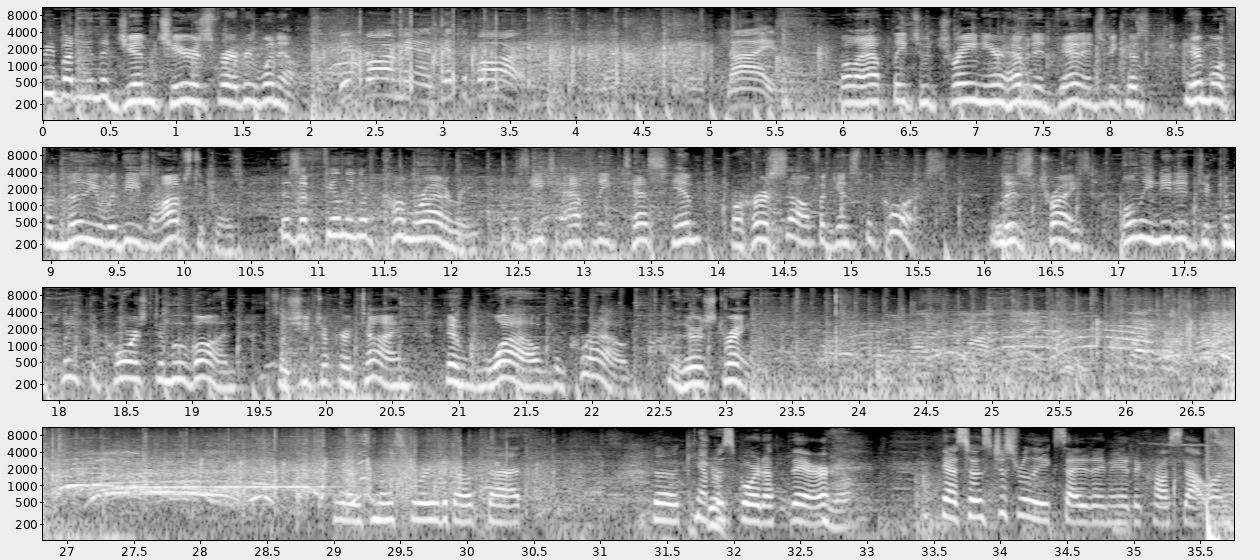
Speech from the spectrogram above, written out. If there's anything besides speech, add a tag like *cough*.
Everybody in the gym cheers for everyone else. Big bar, man. Get the bar. Nice. Well, athletes who train here have an advantage because they're more familiar with these obstacles. There's a feeling of camaraderie as each athlete tests him or herself against the course. Liz Trice only needed to complete the course to move on, so she took her time and wowed the crowd with her strength. I was most worried about that, the campus sure. board up there. Yeah. *laughs* yeah, so I was just really excited I made it across that one.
